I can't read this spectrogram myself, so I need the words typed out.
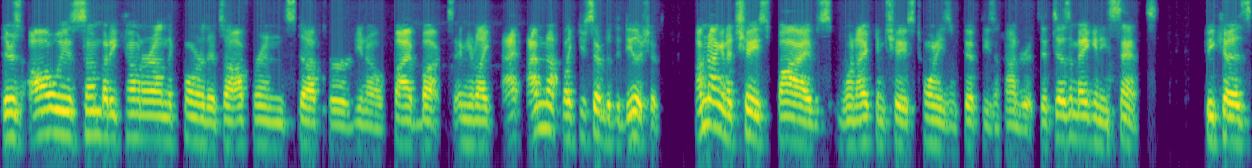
there's always somebody coming around the corner that's offering stuff for you know five bucks. And you're like I, i'm not like you said with the dealerships i'm not going to chase fives when i can chase 20s and 50s and hundreds. It doesn't make any sense because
